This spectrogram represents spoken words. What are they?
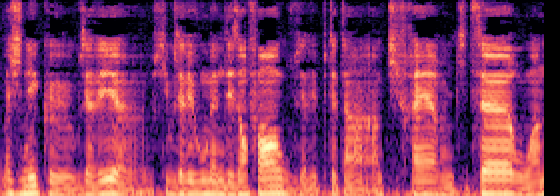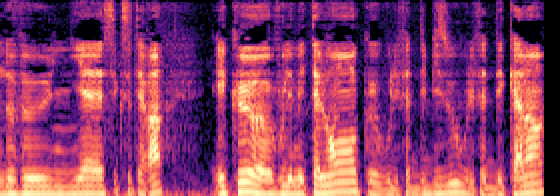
imaginez que vous avez, euh, si vous avez vous-même des enfants, vous avez peut-être un, petit frère, une petite sœur, ou un neveu, une nièce, etc. Et que euh, vous l'aimez tellement, que vous lui faites des bisous, vous lui faites des câlins.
